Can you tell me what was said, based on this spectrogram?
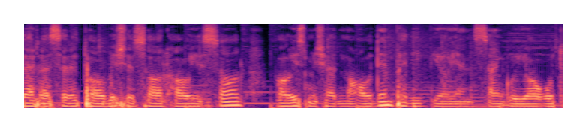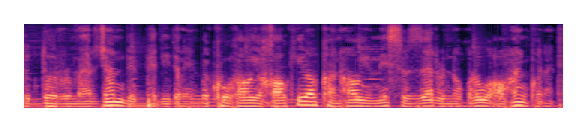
بر اثر تابش سالهای سال باعث می شود معادن پدید بیایند. سنگ و یاقوت و در و مرجان به پدید آیند و کوههای خاکی را کانهای مس و زر و نقره و آهن کنند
